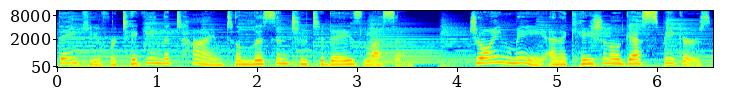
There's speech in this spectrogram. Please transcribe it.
thank you for taking the time to listen to today's lesson. Join me and occasional guest speakers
